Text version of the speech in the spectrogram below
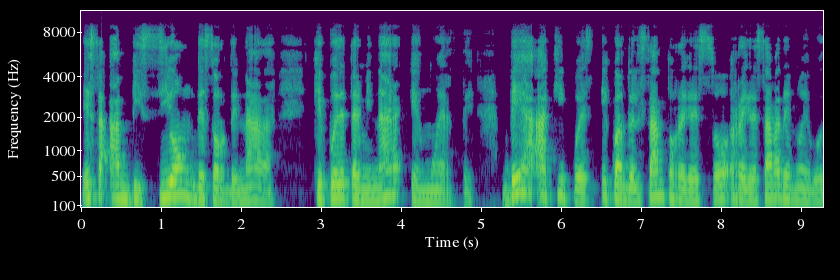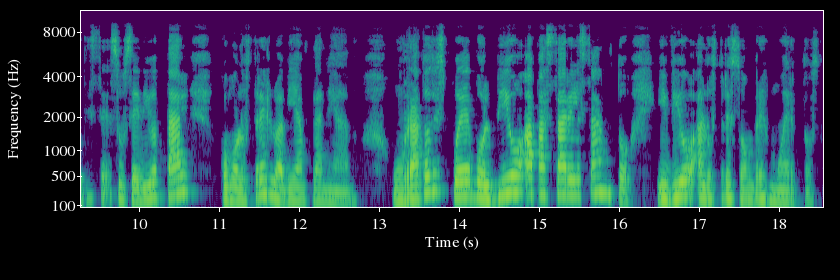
esa ambición desordenada que puede terminar en muerte. Vea aquí pues, y cuando el santo regresó, regresaba de nuevo, dice, sucedió tal como los tres lo habían planeado. Un rato después volvió a pasar el santo y vio a los tres hombres muertos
